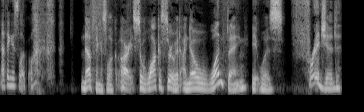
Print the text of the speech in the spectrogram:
nothing is local Nothing is local. All right. So walk us through it. I know one thing. It was frigid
